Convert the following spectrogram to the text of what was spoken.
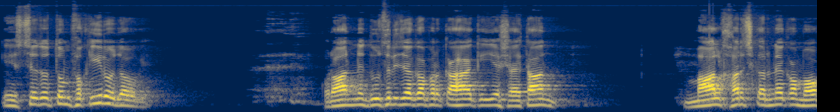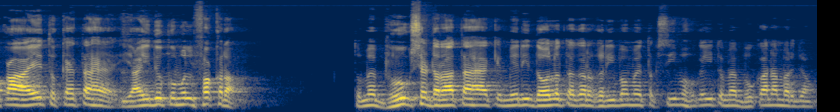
کہ اس سے تو تم فقیر ہو جاؤ گے۔ قرآن نے دوسری جگہ پر کہا کہ یہ شیطان مال خرچ کرنے کا موقع آئے تو کہتا ہے یا عید کم الفقر۔ تمہیں بھوک سے ڈراتا ہے کہ میری دولت اگر غریبوں میں تقسیم ہو گئی تو میں بھوکا نہ مر جاؤں۔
